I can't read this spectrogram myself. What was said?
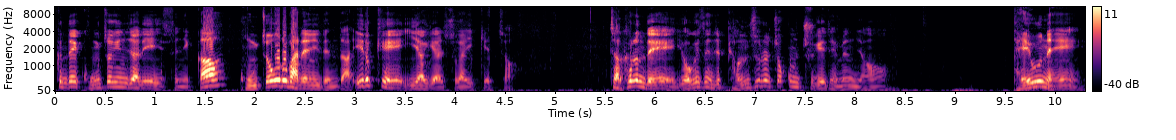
근데 공적인 자리에 있으니까 공적으로 발현이 된다. 이렇게 이야기할 수가 있겠죠. 자, 그런데 여기서 이제 변수를 조금 주게 되면요. 대운에,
